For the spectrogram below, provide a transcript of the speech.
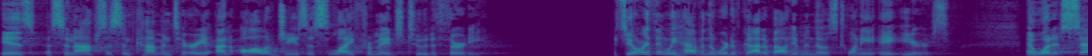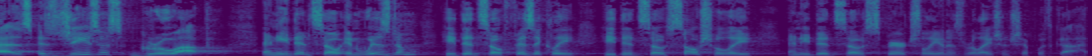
is a synopsis and commentary on all of Jesus' life from age 2 to 30. It's the only thing we have in the Word of God about him in those 28 years. And what it says is Jesus grew up, and he did so in wisdom, he did so physically, he did so socially, and he did so spiritually in his relationship with God.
